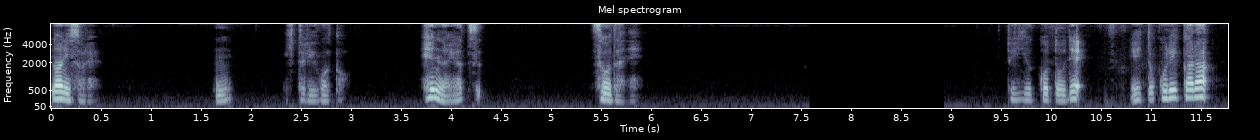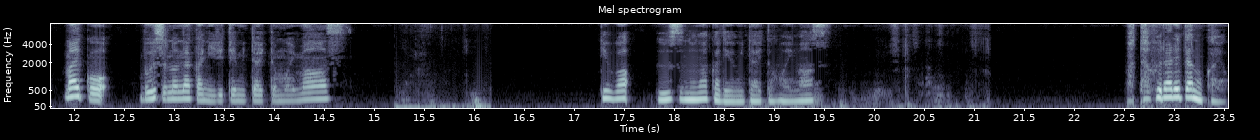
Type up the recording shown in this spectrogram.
何それん？独り言。変なやつ。そうだね。ということで、えっ、ー、と、これからマイクをブースの中に入れてみたいと思います。では、ブースの中で読みたいと思います。また振られたのかよ。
